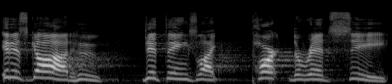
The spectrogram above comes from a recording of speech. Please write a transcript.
It is God who did things like part the Red Sea,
